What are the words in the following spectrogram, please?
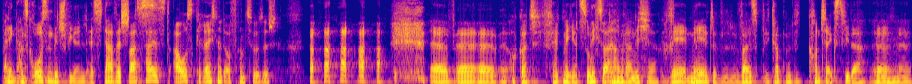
bei den ganz Großen mitspielen lässt. David, was heißt ausgerechnet auf Französisch? äh, äh, äh, oh Gott, fällt mir jetzt so nicht so gar nicht. Ja. Nee, nee, weil es, ich glaube, Kontext wieder. Äh, mhm.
